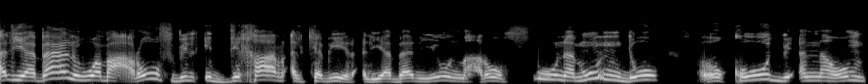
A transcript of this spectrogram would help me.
اليابان هو معروف بالادخار الكبير. اليابانيون معروفون منذ عقود بأنهم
